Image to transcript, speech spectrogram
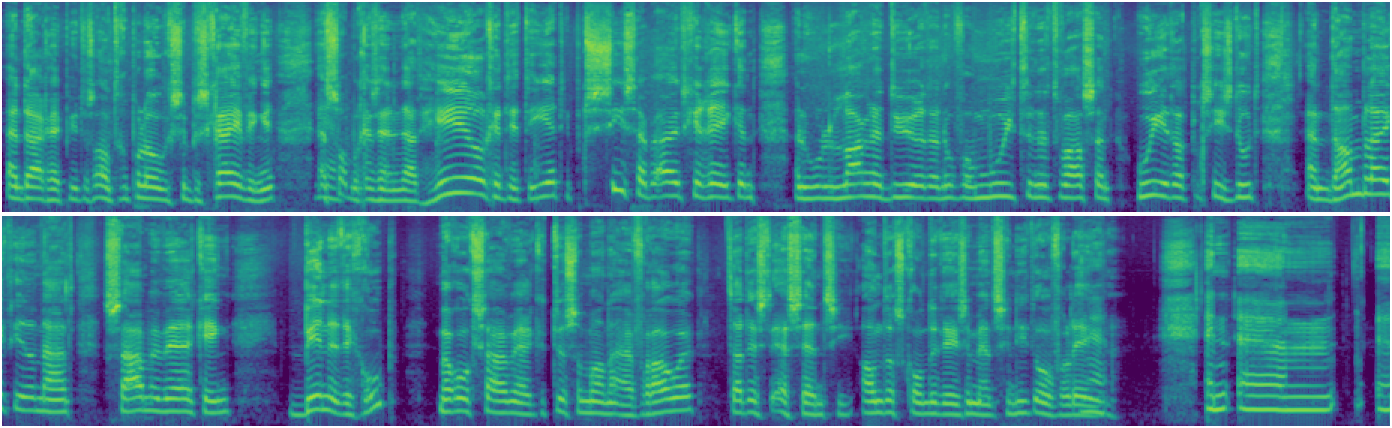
En daar heb je dus antropologische beschrijvingen. En sommige zijn inderdaad heel gedetailleerd, die precies hebben uitgerekend en hoe lang het duurde en hoeveel moeite het was en hoe je dat precies doet. En dan blijkt inderdaad samenwerking binnen de groep, maar ook samenwerken tussen mannen en vrouwen. Dat is de essentie. Anders konden deze mensen niet overleven. En um, uh,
